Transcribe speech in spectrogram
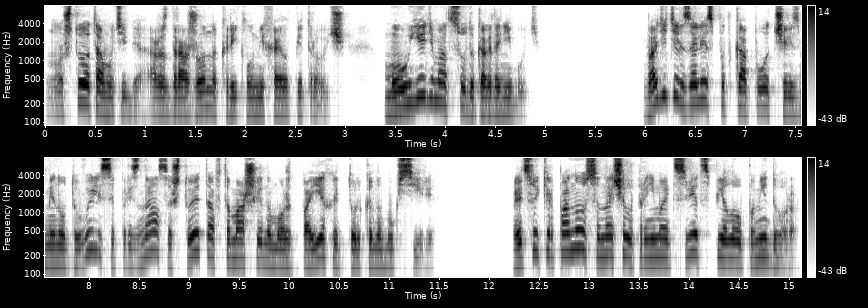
«Ну что там у тебя?» – раздраженно крикнул Михаил Петрович. «Мы уедем отсюда когда-нибудь». Водитель залез под капот, через минуту вылез и признался, что эта автомашина может поехать только на буксире. Лицо Кирпоноса начало принимать цвет спелого помидора.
